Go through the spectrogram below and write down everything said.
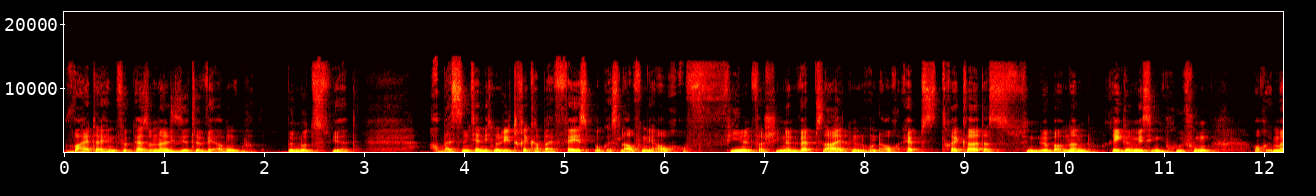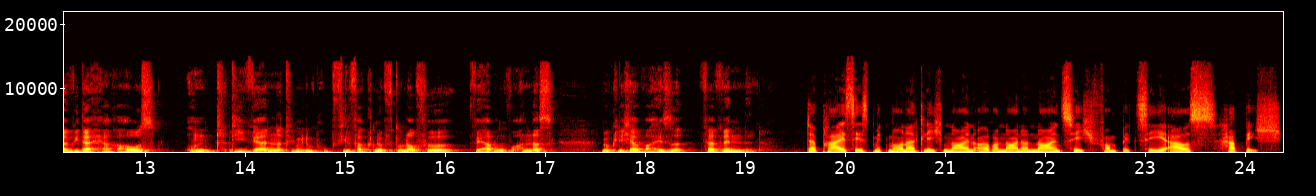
weiterhin für personalisierte Werbung benutzt wird. Aber es sind ja nicht nur die Tracker bei Facebook, es laufen ja auch auf vielen verschiedenen Webseiten und auch Apps Tracker. Das finden wir bei unseren regelmäßigen Prüfungen auch immer wieder heraus. Und die werden natürlich mit dem Profil verknüpft und auch für Werbung woanders möglicherweise verwendet. Der Preis ist mit monatlich 9,99 Euro vom PC aus happig.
